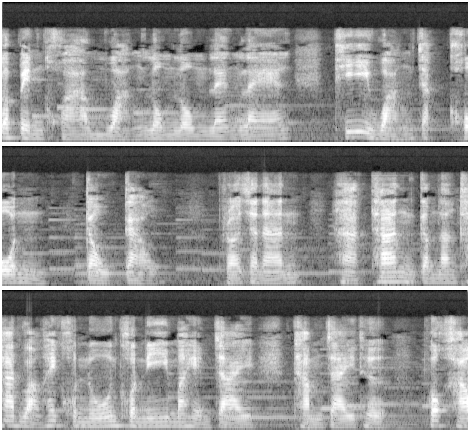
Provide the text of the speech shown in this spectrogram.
ก็เป็นความหวังลมลมๆแรงแรงๆที่หวังจากคนเก่าๆ เพราะฉะนั้นหากท่านกำลังคาดหวังให้คนนู้นคนนี้มาเห็นใจทำใจเถอะ พวกเขา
